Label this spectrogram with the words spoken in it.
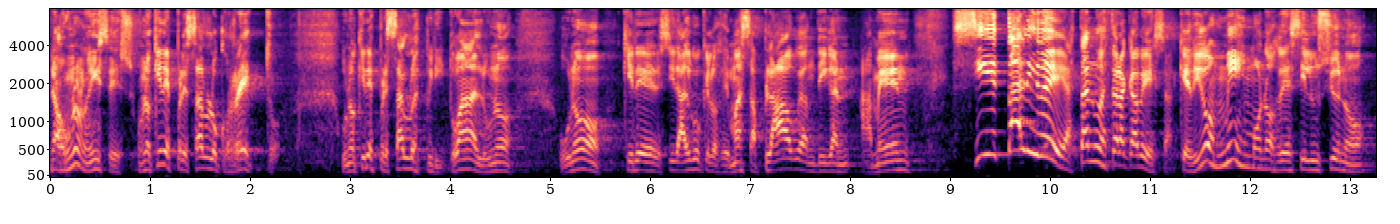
No, uno no dice eso. Uno quiere expresar lo correcto. Uno quiere expresar lo espiritual. Uno, uno quiere decir algo que los demás aplaudan, digan amén. Si tal idea está en nuestra cabeza, que Dios mismo nos desilusionó,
